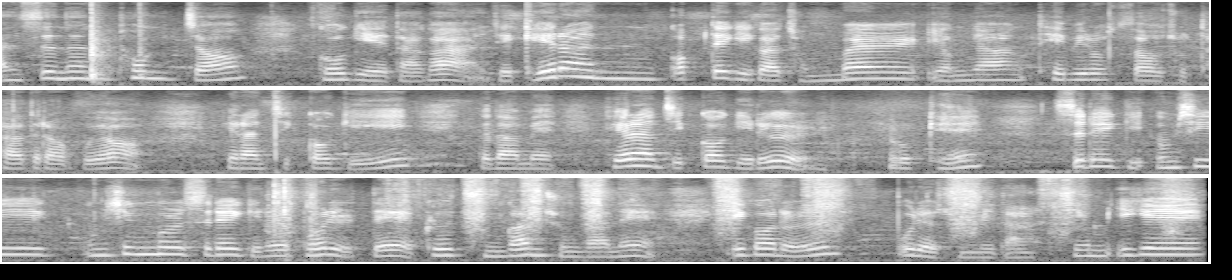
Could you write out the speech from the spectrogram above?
안 쓰는 통 있죠. 거기에다가 이제 계란 껍데기가 정말 영양 퇴비로서 좋다 하더라고요. 계란 찌꺼기. 그 다음에 계란 찌꺼기를 이렇게 쓰레기 음식 음식물 쓰레기를 버릴 때 그 중간 중간에 이거를 뿌려줍니다. 지금 이게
